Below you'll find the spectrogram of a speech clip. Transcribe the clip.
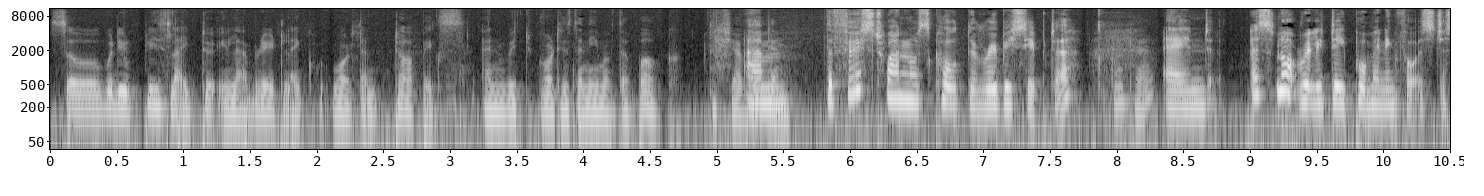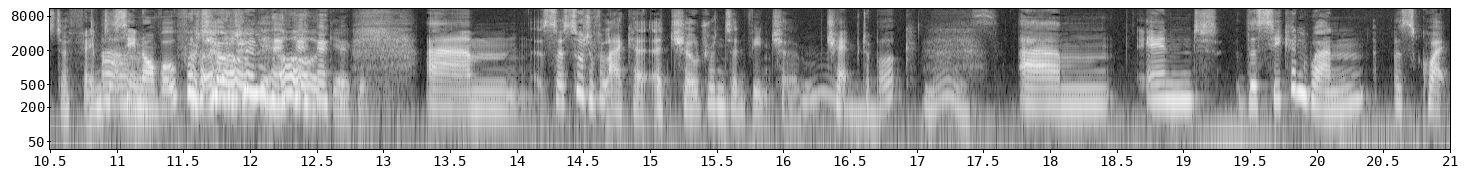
So would you please like to elaborate, like what are the topics and which what is the name of the book that you have written? The first one was called The Ruby Scepter. Okay. And it's not really deep or meaningful, it's just a fantasy Ah. novel for children. Oh, okay, okay. um, so, sort of like a, a children's adventure chapter book. Nice. Um, and the second one is quite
